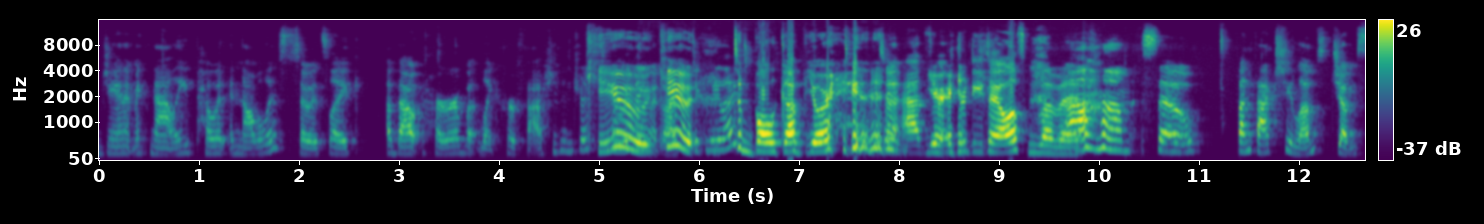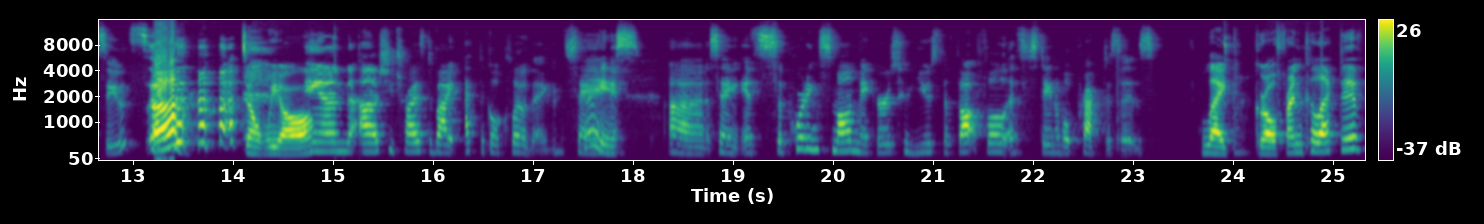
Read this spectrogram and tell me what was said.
Janet McNally, poet and novelist. So it's like about her, but like her fashion interests. Cute, cute. To bulk up your to add your extra details. love it. Um, so fun fact: she loves jumpsuits. Ah, Don't we all? and uh, she tries to buy ethical clothing, saying nice. uh, saying it's supporting small makers who use the thoughtful and sustainable practices. Like Girlfriend Collective,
